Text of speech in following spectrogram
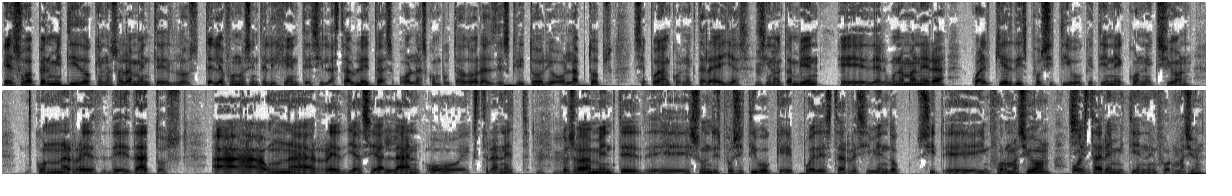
Eso ha permitido que no solamente los teléfonos inteligentes y las tabletas o las computadoras de escritorio o laptops se puedan conectar a ellas, sino también eh, de alguna manera cualquier dispositivo que tiene conexión con una red de datos a una red ya sea LAN o extranet, pues obviamente es un dispositivo que puede estar recibiendo eh, información o estar emitiendo información.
